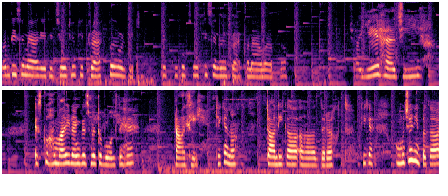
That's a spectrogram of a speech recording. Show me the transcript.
गलती से मैं आ गई थी चोटियों की ट्रैक पर और देखी। कितनी खूबसूरती से इन्होंने ट्रैक बनाया हुआ है अपना। ये है जी, इसको हमारी लैंग्वेज में तो बोलते हैं टाली, ठीक है ना? टाली का दरख्त, ठीक है? मुझे नहीं पता,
